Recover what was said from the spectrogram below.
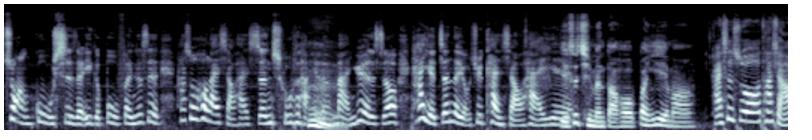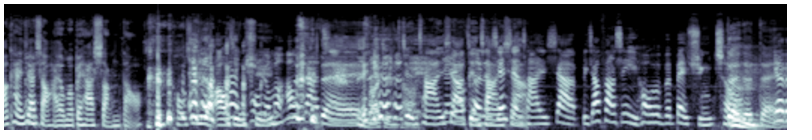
撞故事的一个部分，就是他说后来小孩生出来了，满、嗯、月的时候，他也真的有去看小孩耶。也是奇门打后半夜吗？还是说他想要看一下小孩有没有被他伤到，头是不是有凹进去？有没有凹下去？对，检查一下，检查一下，先检查一下，比较放心，以后会不会被寻仇？对对对，因为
